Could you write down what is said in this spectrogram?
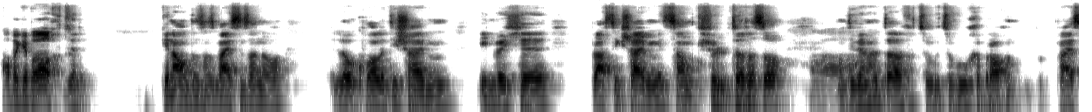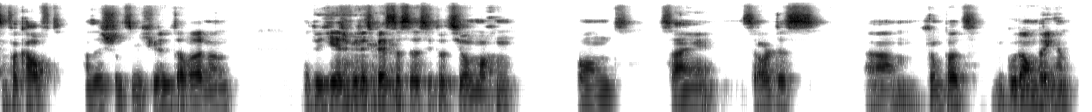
Aber gebraucht. Ja, genau, und dann sind es meistens auch noch Low-Quality-Scheiben, irgendwelche Plastikscheiben mit Sand gefüllt oder so. Und die werden halt da zu, zu Wuche brauchen, Preisen verkauft. Also ist schon ziemlich wild, aber dann natürlich jeder will das Beste aus der Situation machen. und sein, soll das ähm, Klumpert gut anbringen.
